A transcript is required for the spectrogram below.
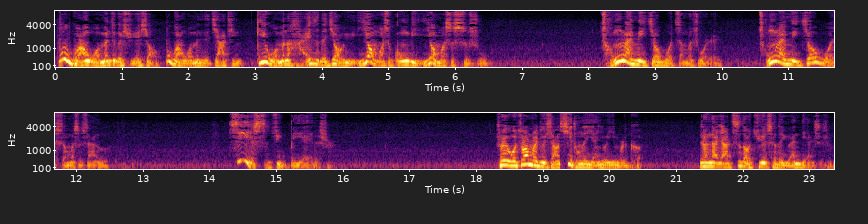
不管我们这个学校，不管我们的家庭，给我们的孩子的教育，要么是功利，要么是世俗。从来没教过怎么做人，从来没教过什么是善恶，这是最悲哀的事儿。所以我专门就想系统的研究一门课，让大家知道决策的原点是什么。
